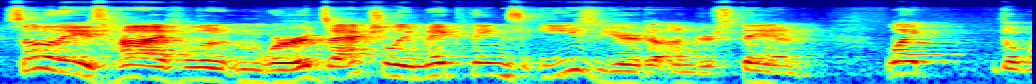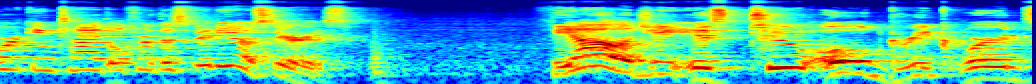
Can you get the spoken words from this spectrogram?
Some of these highfalutin words actually make things easier to understand, like the working title for this video series. Theology is two old Greek words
